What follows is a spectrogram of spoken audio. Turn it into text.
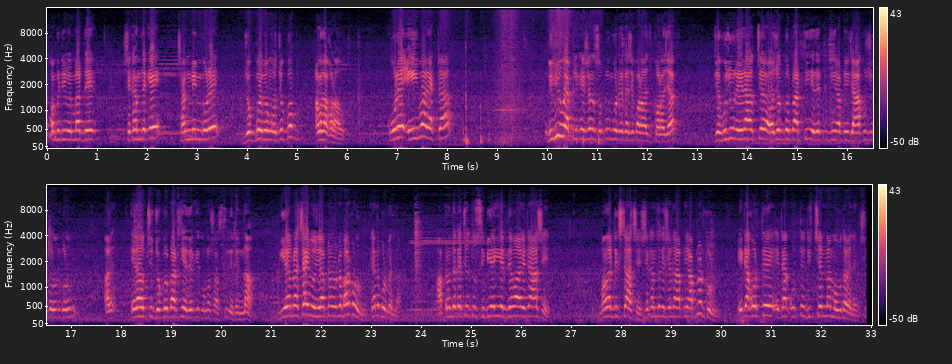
কমিটি মেম্বারদের সেখান থেকে ছানবিন করে যোগ্য এবং অযোগ্য আলাদা করা হোক। করে এইবার একটা রিভিউ অ্যাপ্লিকেশন সুপ্রিম কোর্টের কাছে করা করা যাক। যে হুজুর, এরা হচ্ছে অযোগ্য প্রার্থী, এদেরকে নিয়ে আপনি যা খুশি করুন করুন। আর এরা হচ্ছে যোগ্য প্রার্থী, এদেরকে কোনো শাস্তি দেবেন না। গিয়ে আমরা চাইব যে আপনারা ওটা বার করুন, কেন করবেন না? আপনাদের কাছে তো সিবিআই এর দেওয়া এটা আছে বাংলা ডিস্কটা আছে, সেখান থেকে সেটা আপনি আপলোড করুন। এটা করতে এটা করতে দিচ্ছেন না মমতা ব্যানার্জি।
